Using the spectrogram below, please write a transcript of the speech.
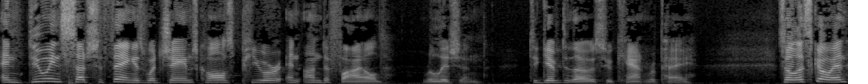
And doing such a thing is what James calls pure and undefiled religion to give to those who can't repay. So let's go in.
